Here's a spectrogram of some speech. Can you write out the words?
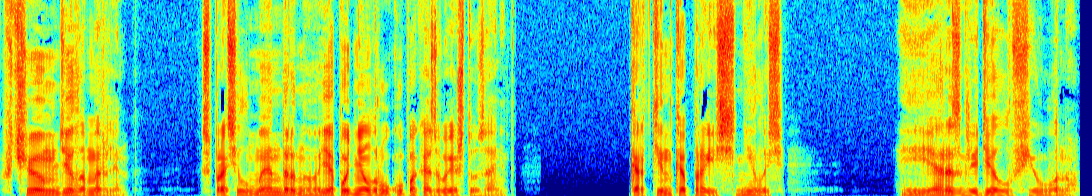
«В чем дело, Мерлин?» — спросил Мендер, но я поднял руку, показывая, что занят. Картинка прояснилась, и я разглядел Фиону.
